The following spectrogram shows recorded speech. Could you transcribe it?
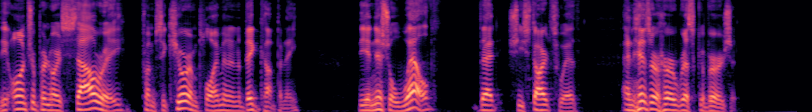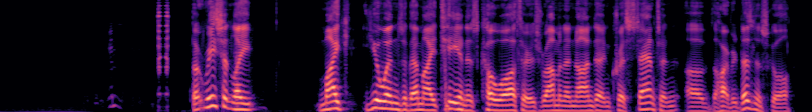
the entrepreneur's salary from secure employment in a big company, the initial wealth that she starts with, and his or her risk aversion. But recently, Mike Ewens of MIT and his co-authors, Ramana Nanda and Chris Stanton of the Harvard Business School,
